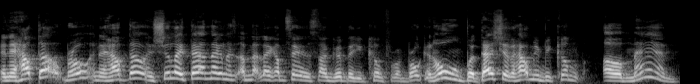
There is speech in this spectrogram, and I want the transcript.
and it helped out, bro, and it helped out and shit like that. I'm not gonna, I'm not like I'm saying it's not good that you come from a broken home, but that should help me become a man.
